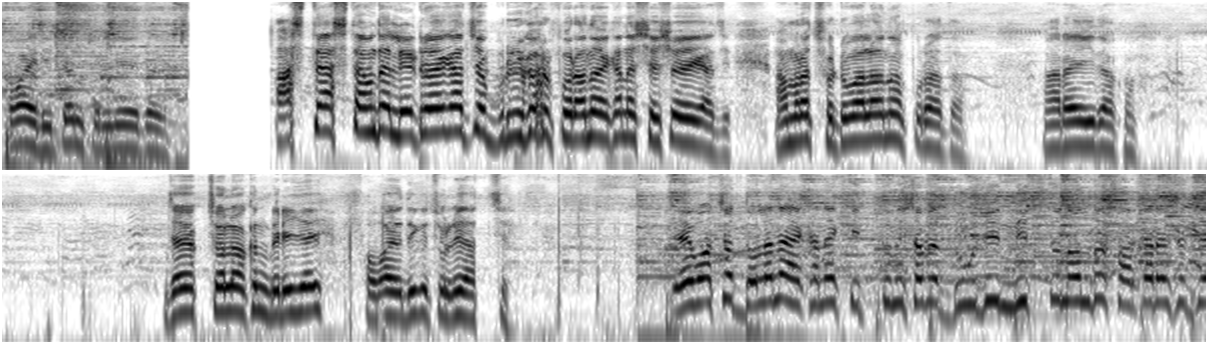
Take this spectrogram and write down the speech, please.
সবাই রিটার্ন চলে যেতে। আস্তে আস্তে আমাদের লেট হয়ে গেছে, বুড়ির ঘর পোড়ানো এখানে শেষ হয়ে গেছে। আমরা ছোটোবেলা না পুরাতাম আর এই দেখো যাই হোক, চলো এখন বেরিয়ে যাই। সবাই ওদিকে চলে যাচ্ছে। এবছর দোলে না, এখানে কীর্তন হিসাবে দুদিন নিত্যানন্দ সরকার এসেছে,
